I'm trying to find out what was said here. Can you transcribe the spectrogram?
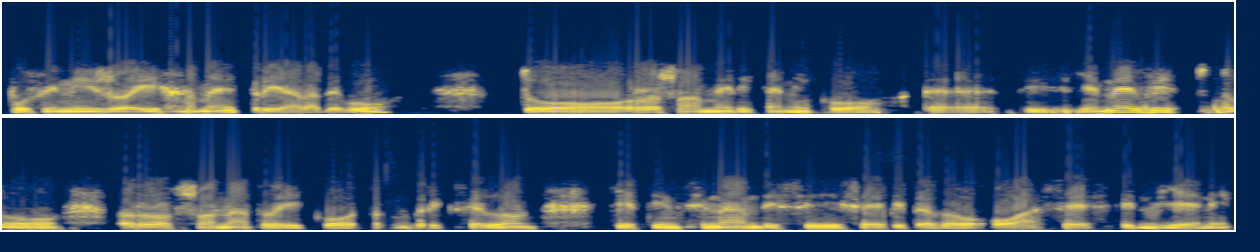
που θυμίζω είχαμε τρία ραντεβού το Ρώσο Αμερικανικό ε, της Γενέβης, το Ρωσο-Νατοϊκό των Βρυξελών και την συνάντηση σε επίπεδο ΟΑΣΕ στην Βιέννη.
